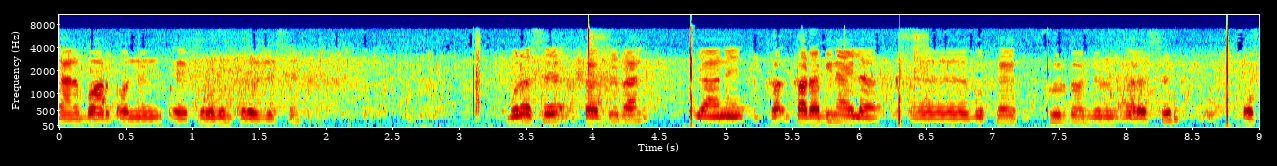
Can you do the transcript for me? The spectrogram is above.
Yani Barkone'nin e, kurulum projesi. Burası takriben yani ka- karabinayla e, bu T kır döndünün arası 30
